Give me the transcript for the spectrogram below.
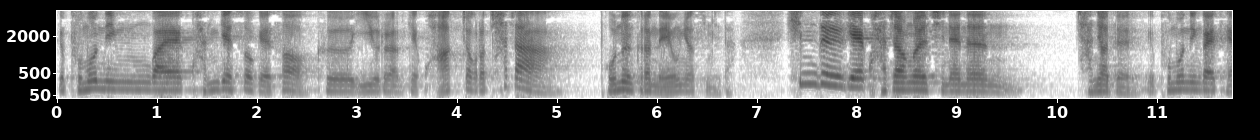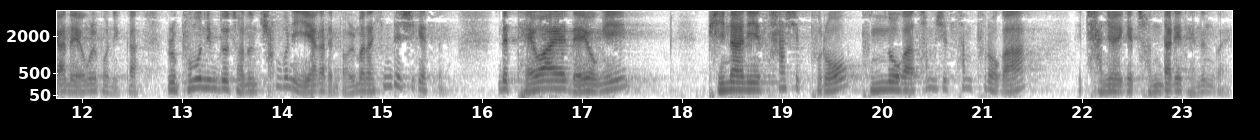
그 부모님과의 관계 속에서 그 이유를 이렇게 과학적으로 찾아보는 그런 내용이었습니다. 힘들게 과정을 지내는 자녀들, 부모님과의 대화 내용을 보니까, 물론 부모님도 저는 충분히 이해가 됩니다. 얼마나 힘드시겠어요. 근데 대화의 내용이 비난이 40%, 분노가 33%가 자녀에게 전달이 되는 거예요.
